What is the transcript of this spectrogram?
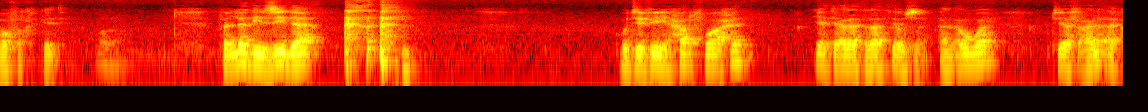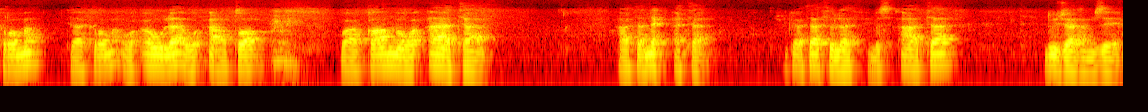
هو فرق كده فالذي زيد وتي فيه حرف واحد يأتي على ثلاثة أوزان الأول يفعل أكرم كأكرم وأولى وأعطى وأقام وآتى. آتى نك أتى. شو أتى ثلاثي بس آتى دو جار همزية.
